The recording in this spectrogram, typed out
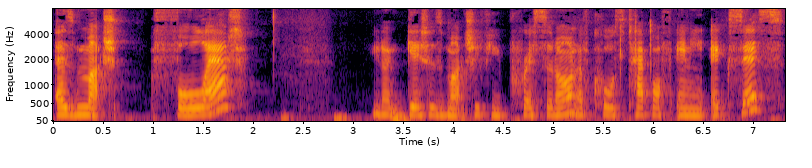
as much fallout. You don't get as much if you press it on. Of course, tap off any excess.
